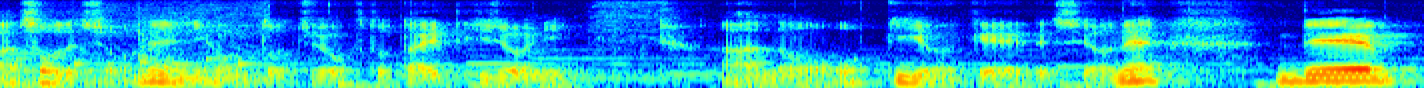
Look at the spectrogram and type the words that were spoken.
ああそうでしょうね日本と中国とタイって非常にあの大きいわけですよね。で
